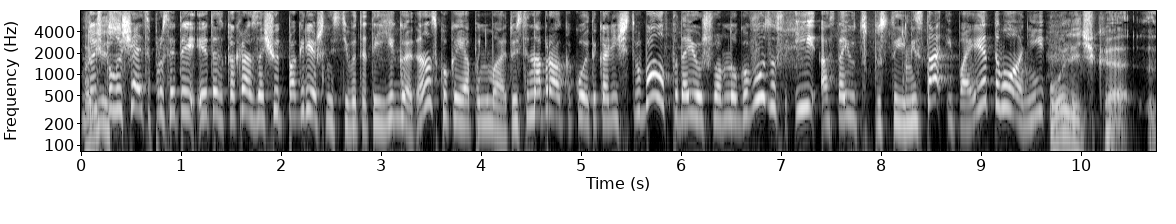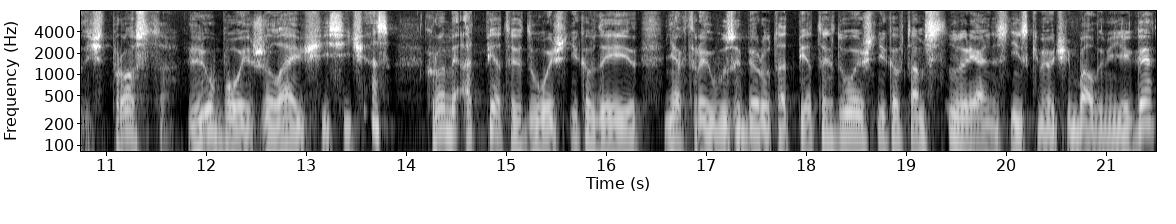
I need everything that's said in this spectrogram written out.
Ну, А то есть, есть- получается, просто это, это как раз за счет погрешности вот этой ЕГЭ, да, насколько я понимаю? То есть ты набрал какое-то количество баллов, подаешь во много вузов, и остаются пустые места, и поэтому они... Олечка, значит, просто любой желающий сейчас, кроме отпетых двоечников, да и некоторые вузы берут отпетых двоечников, там ну, реально с низкими очень баллами ЕГЭ,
